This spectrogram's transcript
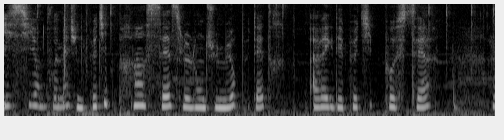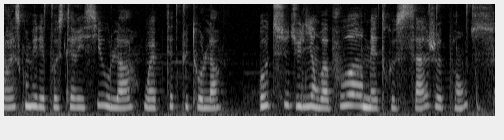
Ici, on pourrait mettre une petite princesse le long du mur peut-être avec des petits posters. Alors est-ce qu'on met les posters ici ou là? Ouais, peut-être plutôt là. Au-dessus du lit, on va pouvoir mettre ça, je pense.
